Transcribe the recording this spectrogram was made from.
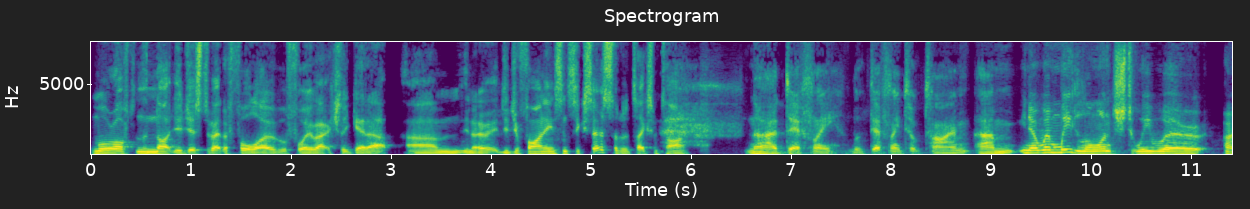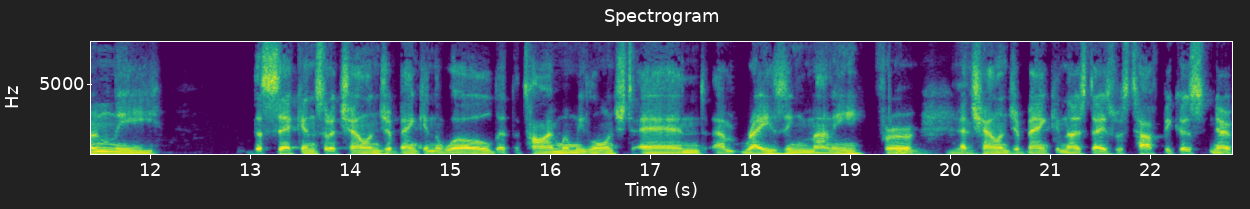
more often than not, you're just about to fall over before you actually get up. Um, you know, did you find instant success, or did it take some time? No, definitely. Look, definitely took time. Um, you know, when we launched, we were only the second sort of challenger bank in the world at the time when we launched, and um, raising money for Ooh, yeah. a challenger bank in those days was tough because you know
